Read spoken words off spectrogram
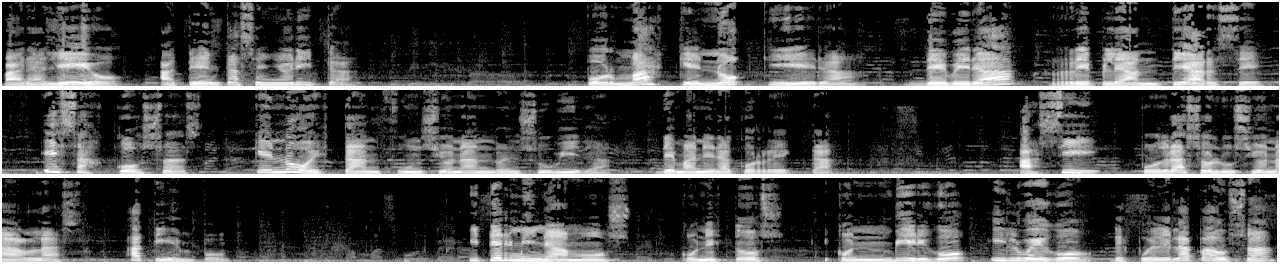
Para Leo, atenta señorita, por más que no quiera, deberá replantearse esas cosas que no están funcionando en su vida de manera correcta. Así podrá solucionarlas a tiempo. Y terminamos con estos con Virgo y luego, después de la pausa,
